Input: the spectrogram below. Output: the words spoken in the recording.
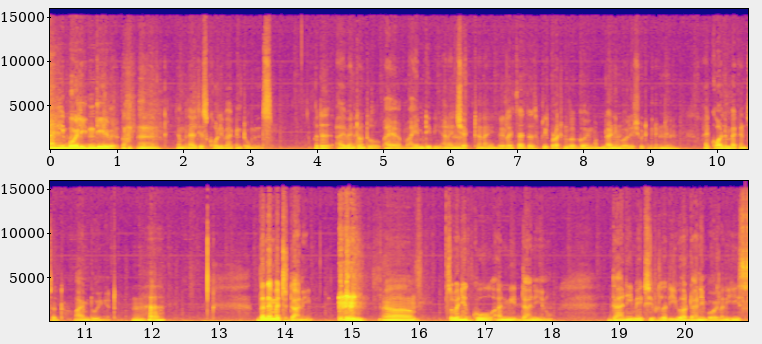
ഡാനി ബോയിൽ ഇന്ത്യയിൽ വരുന്നു ഞാൻ പറഞ്ഞു I just call you back in two minutes But uh, I went on to I- IMDb and I checked and I realized that there's pre-production work going on. Danny Boyle is shooting in India. I called him back and said, I am doing it. Then I met Danny. uh, so when you go and meet Danny, you know, Danny makes you feel that you are Danny Boyle and he's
